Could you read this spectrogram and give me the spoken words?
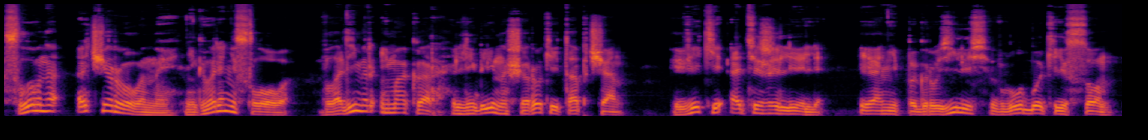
Словно очарованные, не говоря ни слова, Владимир и Макар легли на широкий топчан. Веки отяжелели, и они погрузились в глубокий сон.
